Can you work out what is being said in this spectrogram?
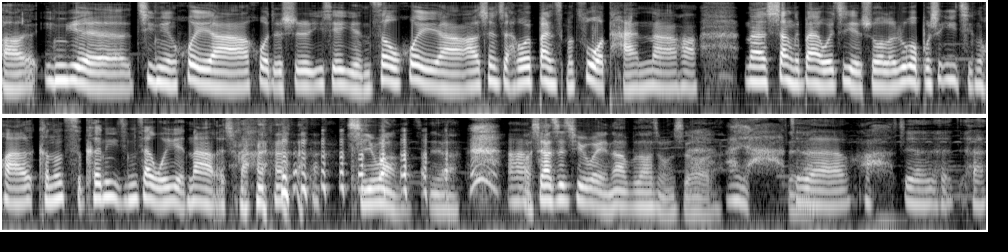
呃音乐纪念会啊，或者是一些演奏会呀啊，甚至还会办什么座谈呐哈。那上礼拜维志也说了，如果不是疫情的话，可能此刻你已经在维也纳了，是吧？希望是吧？啊，下次去维也纳不知道什么时候。哎呀，这个啊，这个呃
